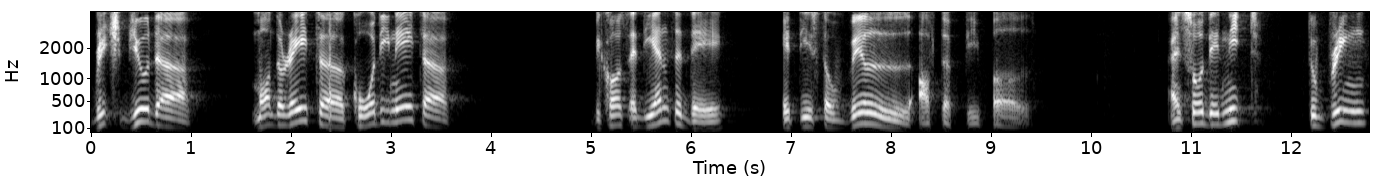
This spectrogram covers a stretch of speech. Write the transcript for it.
bridge builder, moderator, coordinator. Because at the end of the day, it is the will of the people. And so they need to bring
